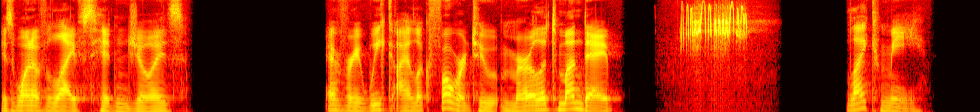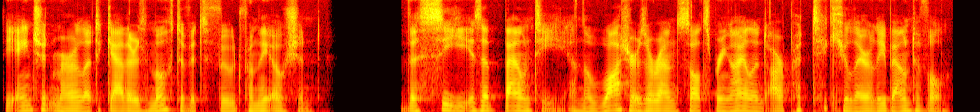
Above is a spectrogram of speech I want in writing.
is one of life's hidden joys. Every week I look forward to Murrelet Monday. Like me, the ancient murrelet gathers most of its food from the ocean. The sea is a bounty, and the waters around Salt Spring Island are particularly bountiful.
